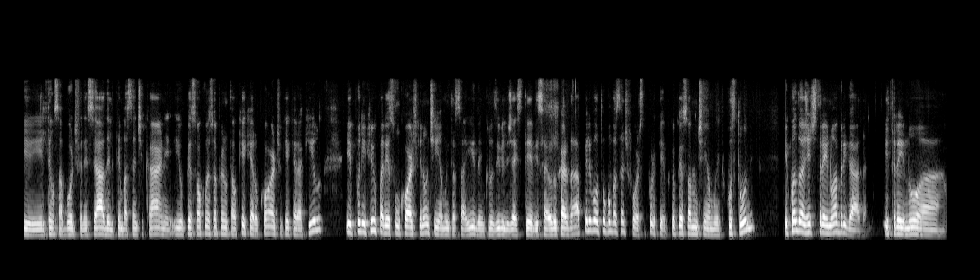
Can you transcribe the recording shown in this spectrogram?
que ele tem um sabor diferenciado, ele tem bastante carne, e o pessoal começou a perguntar o que, que era o corte, o que, que era aquilo, e por incrível que pareça, um corte que não tinha muita saída, inclusive ele já esteve e saiu do cardápio, ele voltou com bastante força. Por quê? Porque o pessoal não tinha muito costume, e quando a gente treinou a brigada e treinou a,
